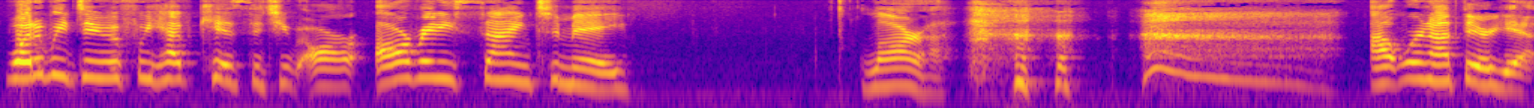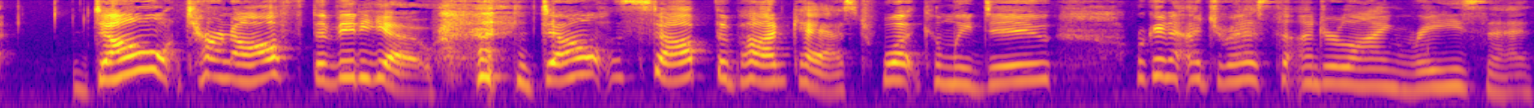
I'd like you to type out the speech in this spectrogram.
What do we do if we have kids that you are already saying to me, Laura, uh, we're not there yet? Don't turn off the video. don't stop the podcast. What can we do? We're going to address the underlying reason.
